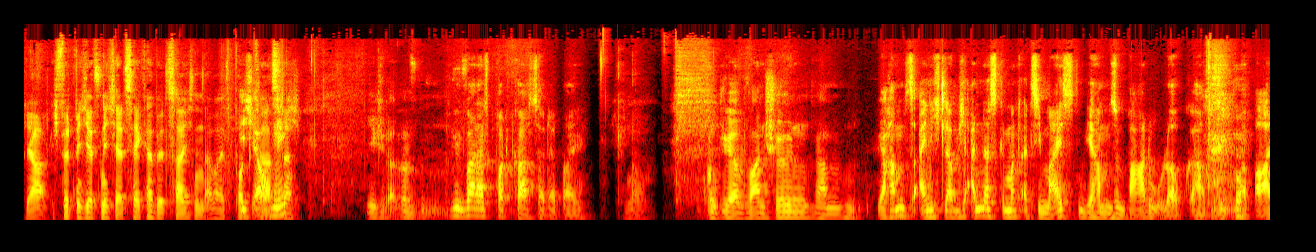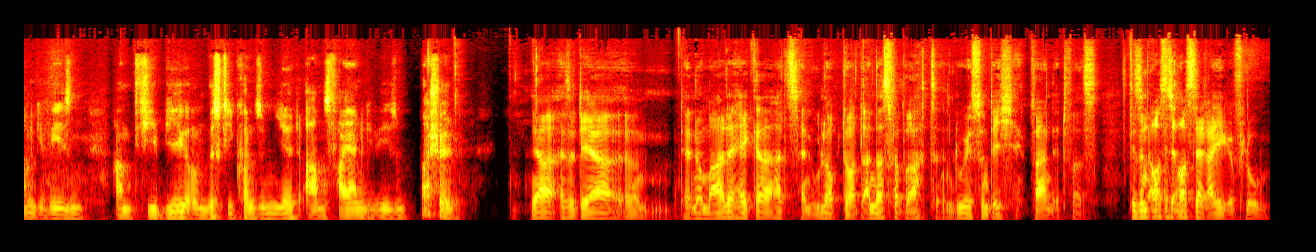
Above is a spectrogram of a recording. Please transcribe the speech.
Ja, ich würde mich jetzt nicht als Hacker bezeichnen, aber als Podcaster. Ich auch nicht. Ich, wir waren als Podcaster dabei. Genau. Und wir waren schön, wir haben wir haben es eigentlich, glaube ich, anders gemacht als die meisten. Wir haben so einen Badeurlaub gehabt. Wir sind immer baden gewesen, haben viel Bier und Whisky konsumiert, abends feiern gewesen. War schön. Ja, also der, ähm, der normale Hacker hat seinen Urlaub dort anders verbracht. Luis und ich waren etwas. Wir sind aus, also, der, aus der Reihe geflogen.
